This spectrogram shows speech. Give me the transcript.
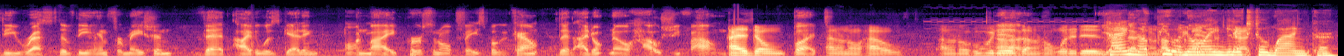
the rest of the information that I was getting on my personal Facebook account that I don't know how she found. I don't. But I don't know how. I don't know who it is. I uh, don't know what it is. Hang up, you know nothing about annoying guys. little wanker.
